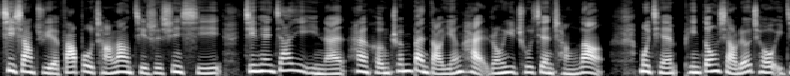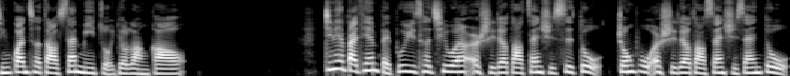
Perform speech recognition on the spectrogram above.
气象局也发布长浪即时讯息，今天嘉义以南和恒春半岛沿海容易出现长浪。目前屏东小琉球已经观测到三米左右浪高。今天白天北部预测气温二十六到三十四度，中部二十六到三十三度，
